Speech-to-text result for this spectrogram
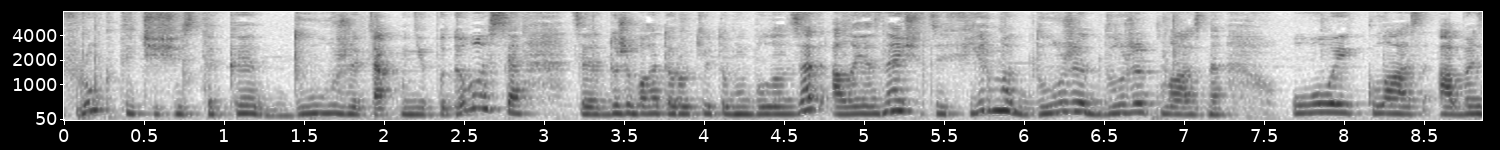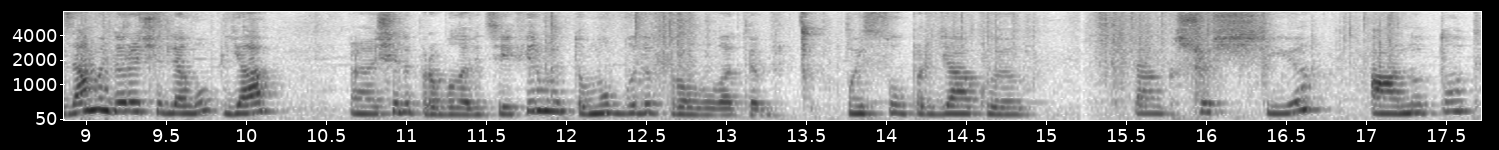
фрукти чи щось таке дуже так мені подобалося. Це дуже багато років тому було назад, але я знаю, що ця фірма дуже-дуже класна. Ой, клас! А бальзами, до речі, для губ я ще не пробувала від цієї фірми, тому буду пробувати. Ой, супер, дякую. Так, що ще? А, ну тут.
